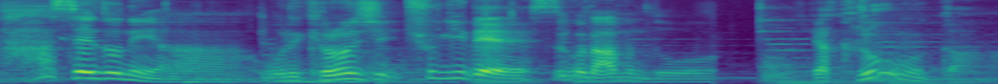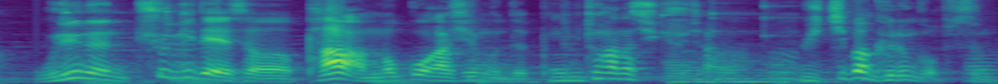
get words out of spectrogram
다새 돈이야 우리 결혼식 축의대 쓰고 남은 돈야 그러고 보니까 우리는 축의대에서 밥 안 먹고 가시는 분들 봉투 하나씩 주잖아 윗집안 그런 거 없음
